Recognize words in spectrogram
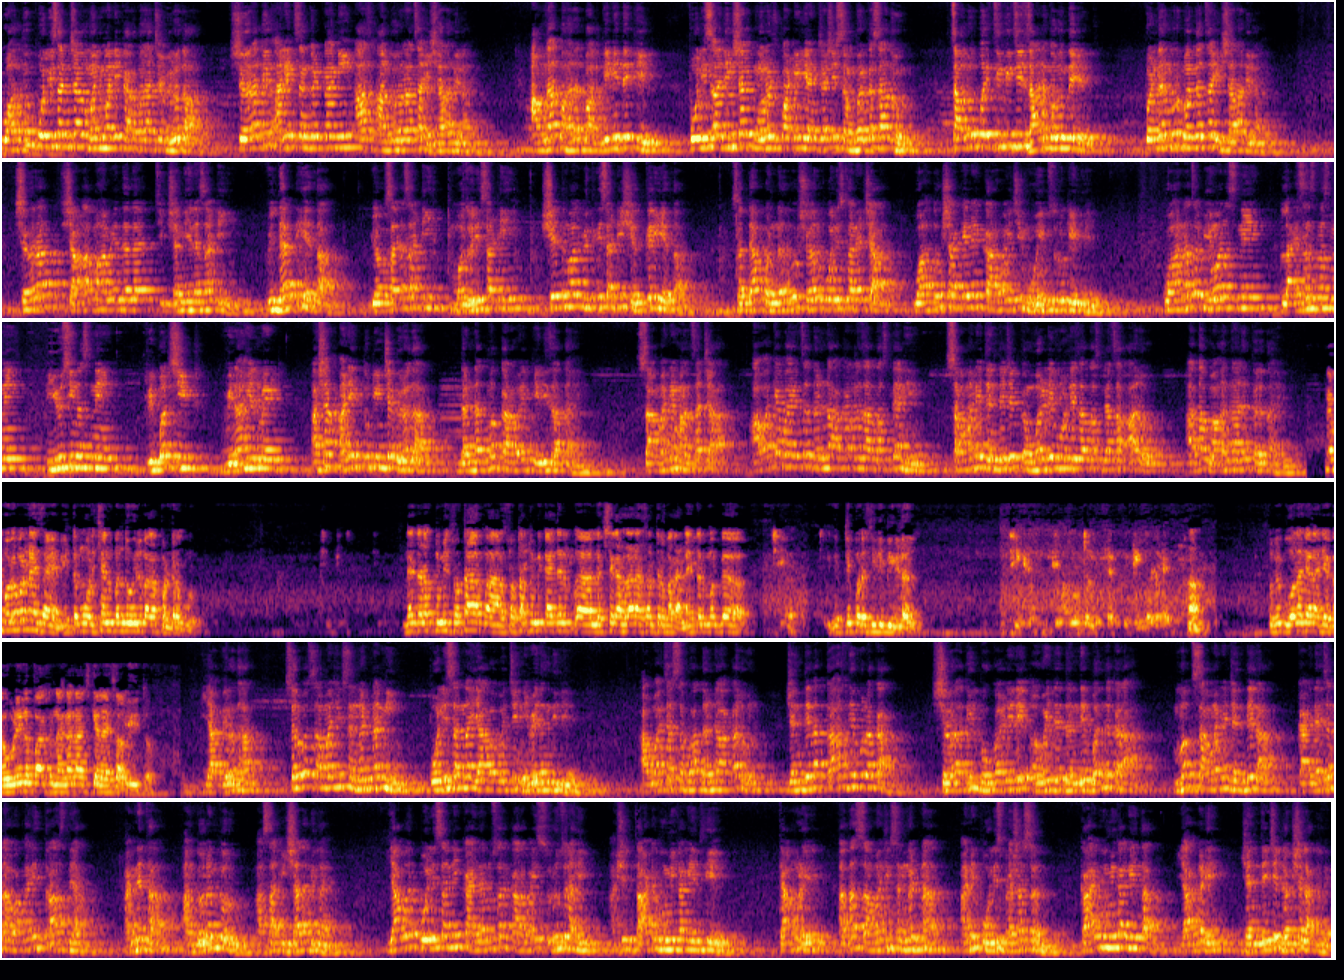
वाहतूक पोलिसांच्या मनमानी कारभाराच्या विरोधात शहरातील अनेक संघटनांनी आज आंदोलनाचा इशारा दिला आहे. आमदार भारत बालकेंनी देखील पोलीस अधीक्षक मनोज पाटील यांच्याशी संपर्क साधून चालू परिस्थितीची जाण करून देत पंढरपूर बंदचा इशारा दिला आहे. शहरात शाळा महाविद्यालयात शिक्षण घेण्यासाठी विद्यार्थी येतात. व्यवसायासाठी मजुरीसाठी शेतमाल विक्रीसाठी शेतकरी येतात. सध्या पंढरपूर शहर पोलीस ठाण्याच्या वाहतूक शाखेने कारवाईची मोहीम सुरू केली आहे. वाहनाचा विमा नसणे लायसन्स नसणे पीयूसी नसणे ट्रिपल शीट विना हेल्मेट अशा अनेक त्रुटींच्या विरोधात दंडात्मक कारवाई केली जात आहे. सामान्य माणसाच्या आवाक्याबाहेरचा दंड आकारला जात असल्याने सामान्य जनतेचे कंबरडे मोडले जात असल्याचा आरोप आता वाहनधारक करत आहे नाही बरोबर नाही साहेब. इथं मोर्चान बंद होईल बघा पंढरपूर. नाही जरा तुम्ही स्वतः स्वतः तुम्ही काहीतरी लक्ष घालणार असाल तर बघा नाहीतर मग ती परिस्थिती बिघडल. हा. तुम्ही बोला द्या ना त्या गवळीनं पाक नगानाच केलाय चालू इथं. या विरोधात सर्व सामाजिक संघटनांनी पोलिसांना याबाबतचे निवेदन दिले. आव्हाच्या सभा दंड आकारून जनतेला त्रास देऊ नका. शहरातील भोकाळलेले अवैध धंदे बंद करा. मग सामान्य जनतेला कायद्याच्या नावाखाली त्रास द्या. अन्यथा आंदोलन करू असा इशारा दिलाय. यावर पोलिसांनी कायद्यानुसार कारवाई सुरूच राहील अशी ताट भूमिका घेतली आहे त्यामुळे आता सामाजिक संघटना आणि पोलीस प्रशासन काय भूमिका घेतात याकडे जनतेचे लक्ष लागले.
